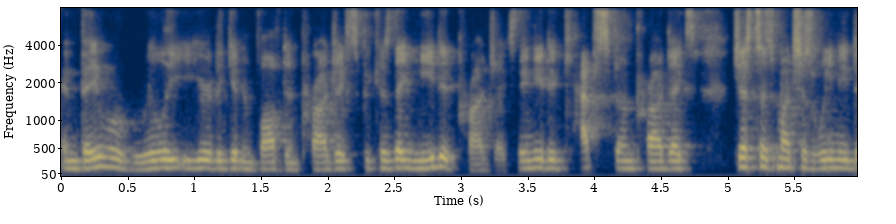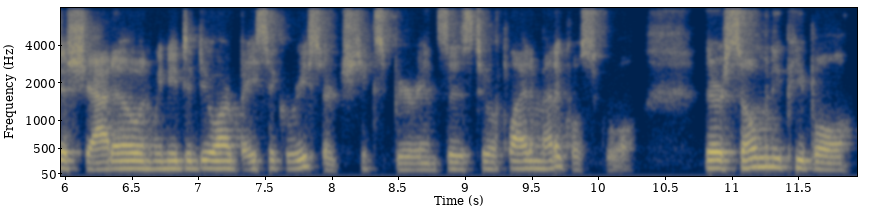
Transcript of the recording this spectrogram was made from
And they were really eager to get involved in projects because they needed projects. They needed capstone projects just as much as we need to shadow and we need to do our basic research experiences to apply to medical school. There are so many people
